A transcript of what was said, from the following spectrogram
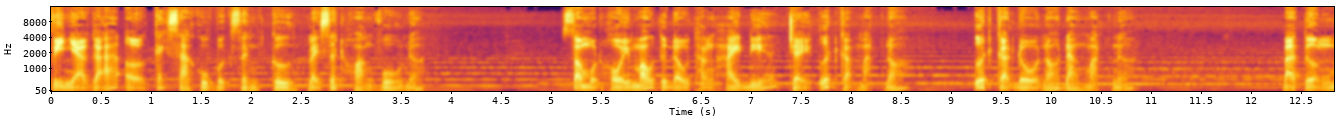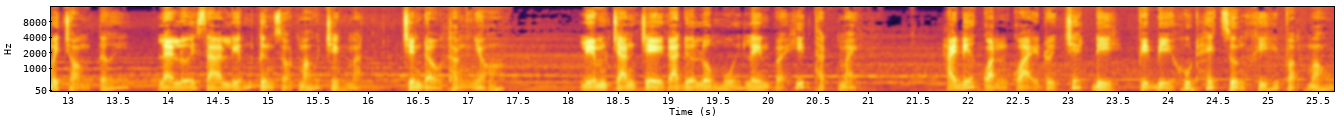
Vì nhà gã ở cách xa khu vực dân cư lại rất hoang vu nữa. Sau một hồi máu từ đầu thằng hai đĩa chảy ướt cả mặt nó, ướt cả đồ nó đang mặc nữa. Bà Tượng mới tròn tới Lẹ lưỡi ra liếm từng giọt máu trên mặt Trên đầu thằng nhỏ Liếm chán chê gã đưa lỗ mũi lên và hít thật mạnh Hai đĩa quằn quại rồi chết đi Vì bị hút hết dương khí và máu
